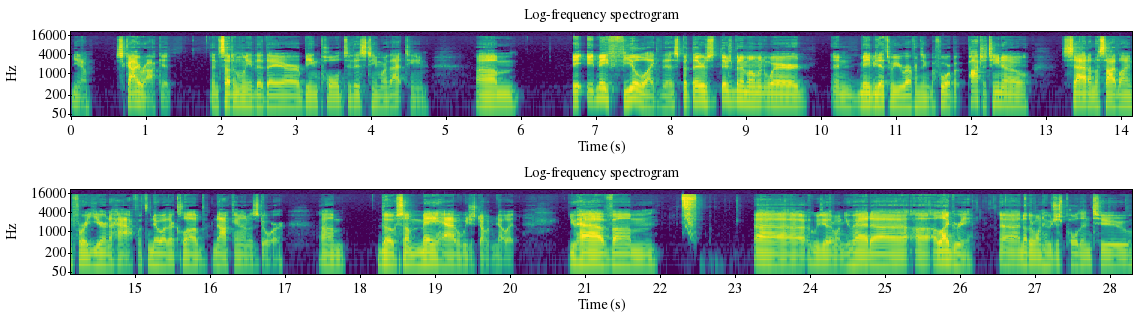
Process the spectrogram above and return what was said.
you know, skyrocket. And suddenly that they are being pulled to this team or that team. Um, it, it may feel like this, but there's there's been a moment where, and maybe that's what you're referencing before, but Pochettino sat on the sideline for a year and a half with no other club knocking on his door. Um, though some may have, and we just don't know it. You have um, uh, who's the other one? You had uh, uh, Allegri, uh, another one who just pulled into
